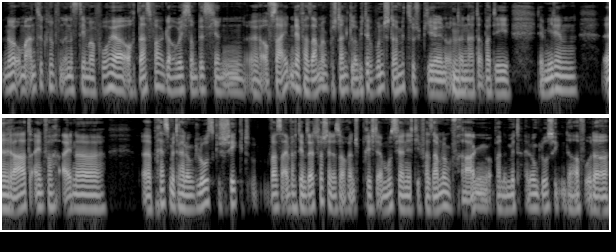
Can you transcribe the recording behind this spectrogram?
ne, um anzuknüpfen an das Thema vorher, auch das war, glaube ich, so ein bisschen äh, auf Seiten der Versammlung bestand, glaube ich, der Wunsch, da mitzuspielen. Und mhm. dann hat aber die, der Medienrat einfach eine äh, Pressemitteilung losgeschickt, was einfach dem Selbstverständnis auch entspricht. Er muss ja nicht die Versammlung fragen, ob er eine Mitteilung losschicken darf oder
